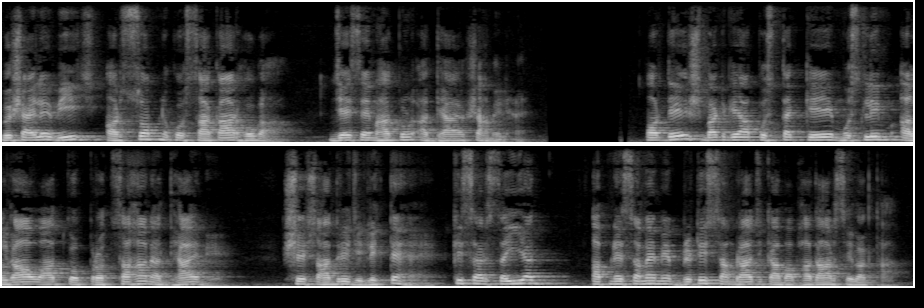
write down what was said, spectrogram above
विषैले बीज और स्वप्न को साकार होगा, जैसे महत्वपूर्ण अध्याय शामिल हैं। और देश बट गया पुस्तक के मुस्लिम अलगाववाद को प्रोत्साहन अध्याय में शेषाद्री जी लिखते हैं कि सर सैयद अपने समय में ब्रिटिश साम्राज्य का वफादार सेवक था।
